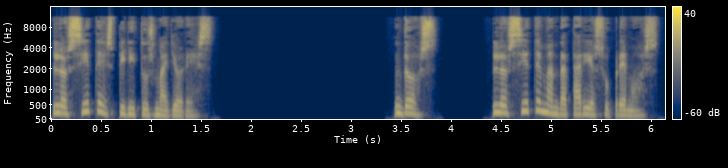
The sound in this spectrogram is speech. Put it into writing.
Los siete Espíritus Mayores. 2. Los siete Mandatarios Supremos.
